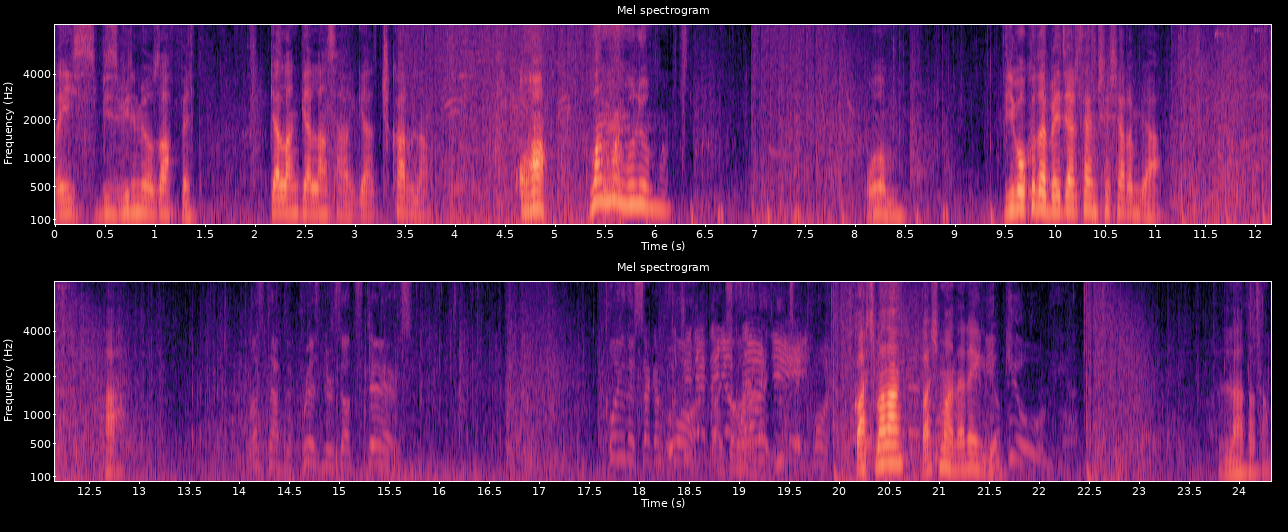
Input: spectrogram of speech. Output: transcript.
Reis biz bilmiyoruz affet. Gel lan gel lan sen gel çıkar bir lan. Oha. Lan lan ölüyorum lan. Oğlum. Bir boku da becersem şaşarım ya. Ha. Must have the prisoners upstairs. Clear the second floor. Right behind you. You take point. Kaçma lan. Kaçma nereye gidiyorsun? Reload atam.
